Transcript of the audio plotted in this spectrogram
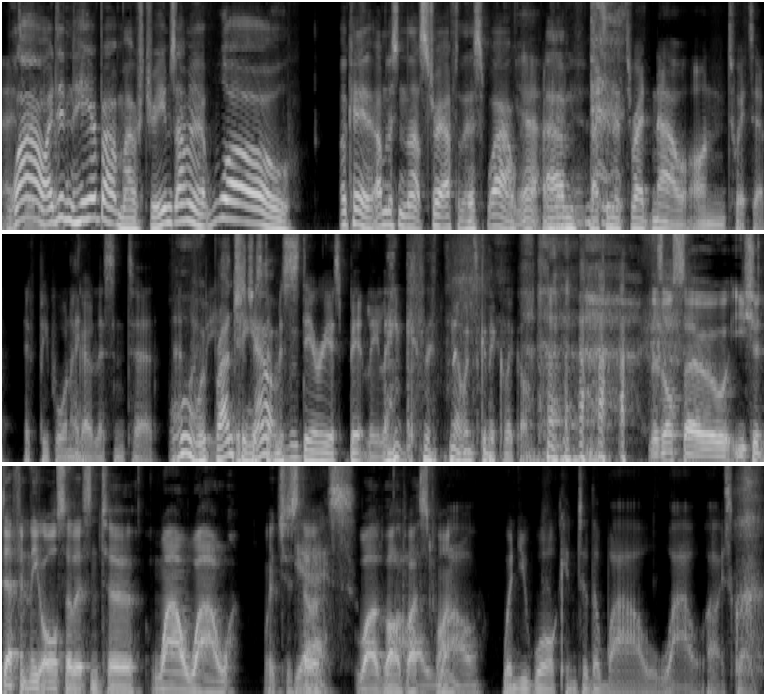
wow, I didn't hear about Mouth Dreams. I'm a whoa. Okay, I'm listening to that straight after this. Wow. Yeah. Um, That's in the thread now on Twitter. If people want to go listen to. Oh, we're MIBs. branching it's just out. a mysterious Bitly link that no one's going to click on. There's also you should definitely also listen to Wow Wow, which is yes, the Wild Wild Wow, West one. Wow. When you walk into the wow, wow. Oh, it's great.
